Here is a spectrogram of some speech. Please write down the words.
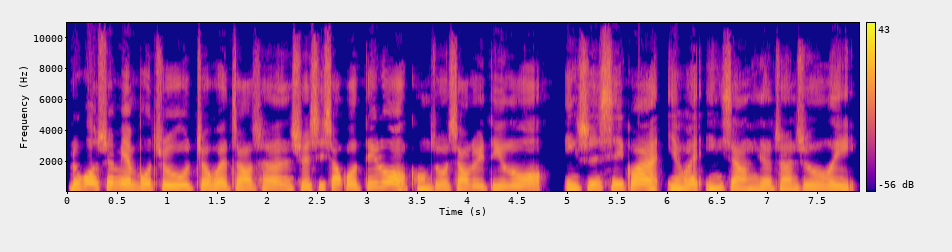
如果睡眠不足，就会造成学习效果低落、工作效率低落。饮食习惯也会影响你的专注力。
